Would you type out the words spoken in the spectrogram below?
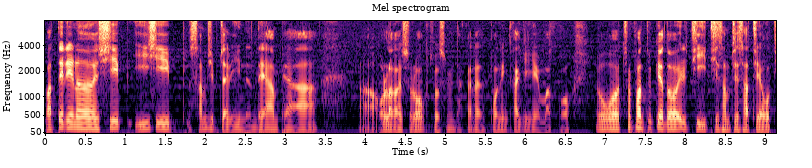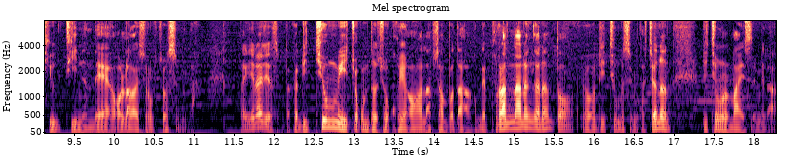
배터리는 10, 20, 30짜리 있는데 암페아 아, 올라갈수록 좋습니다. 그래서 본인 가격에 맞고 요거 철판 두께도 1T, 2T, 3T, 4T하고 T6T 있는데 올라갈수록 좋습니다. 당연하지였습니다. 그 리튬이 조금 더 좋고요. 납산보다. 근데 불안 나는 거는 또 요 리튬을 씁니다. 저는 리튬을 많이 씁니다.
